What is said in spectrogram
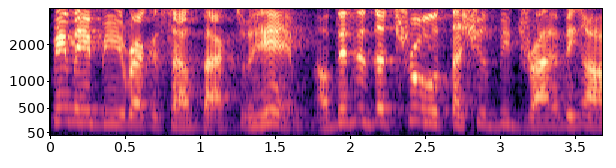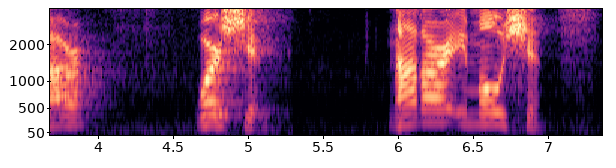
we may be reconciled back to him. Now, this is the truth that should be driving our worship, not our emotions.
